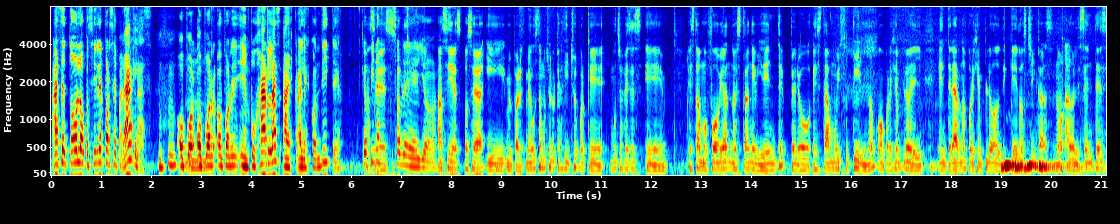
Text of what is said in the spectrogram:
Hace todo lo posible por separarlas, o, por, o, mm. por, o por empujarlas al escondite. ¿Qué opinas sobre ello? Así es, o sea, y me, me, gusta mucho lo que has dicho porque muchas veces eh, esta homofobia no es tan evidente, pero está muy sutil, ¿no? Como por ejemplo el enterarnos, por ejemplo, de que dos chicas, ¿no? Adolescentes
